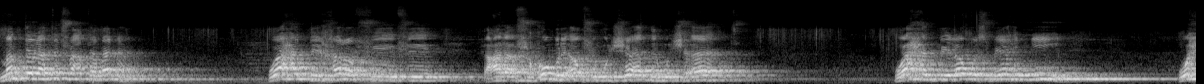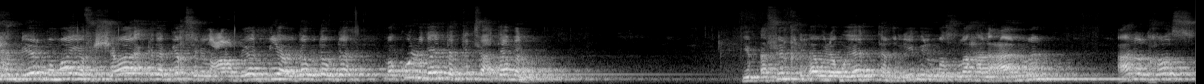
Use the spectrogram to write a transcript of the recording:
ما أنت اللي هتدفع ثمنها. واحد بيخرب في في على في كوبري أو في منشاه من المنشات واحد بيلوث مياه النيل. واحد بيرمي مية في الشوارع كده بيغسل العربيات بيها وده وده وده ما كل ده انت بتدفع ثمنه يبقى فقه الأولويات تغليب المصلحة العامة على الخاص.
